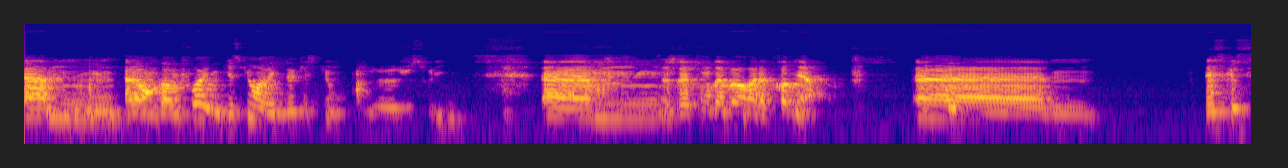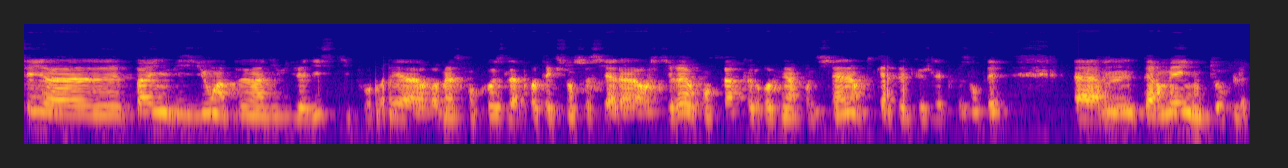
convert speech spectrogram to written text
Euh, alors encore une fois, une question avec deux questions, je, souligne. Euh, je réponds d'abord à la première. Est-ce que c'est pas une vision un peu individualiste qui pourrait remettre en cause la protection sociale? Alors je dirais au contraire que le revenu inconditionnel, en tout cas tel que je l'ai présenté, permet une double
